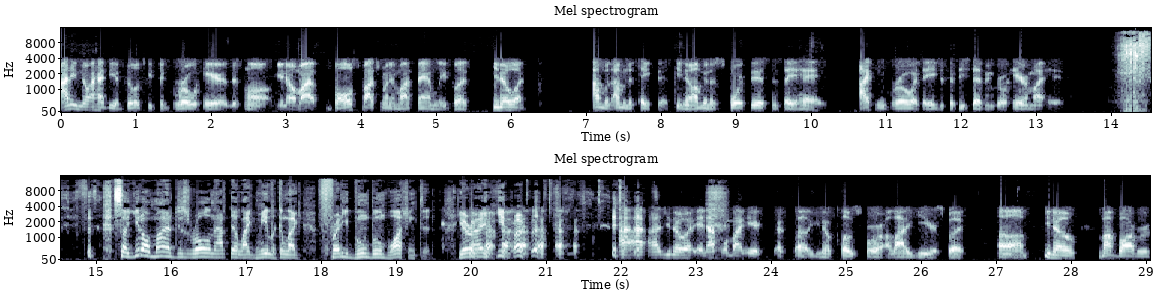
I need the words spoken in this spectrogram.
I didn't know I had the ability to grow hair this long. You know, my bald spots run in my family, but you know what? I'm gonna I'm gonna take this. You know, I'm gonna sport this and say, hey, I can grow at the age of 57, grow hair in my head. so you don't mind just rolling out there like me, looking like Freddie Boom Boom Washington. You're right. You're right. I, I, you know, and I've worn my hair, uh, you know, close for a lot of years, but um, you know, my barber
